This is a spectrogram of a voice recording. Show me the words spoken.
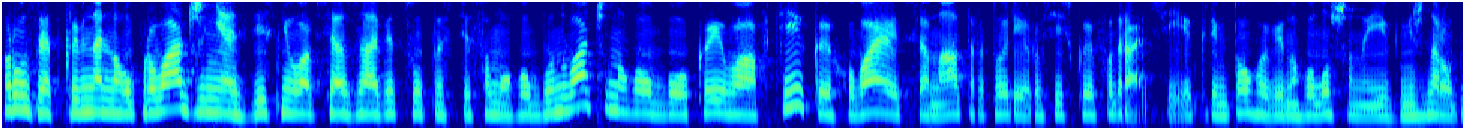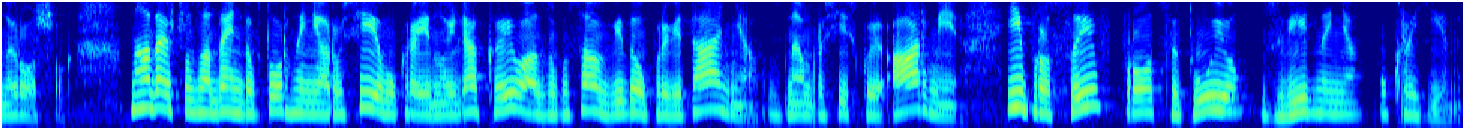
Розгляд кримінального провадження здійснювався за відсутності самого обвинуваченого, бо Києва втік і ховаються на території Російської Федерації. Крім того, він оголошений в міжнародний розшук. Нагадаю, що за день до вторгнення Росії в Україну Ілля Києва записав відеопривітання з Днем російської армії і просив про цитую звільнення України.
